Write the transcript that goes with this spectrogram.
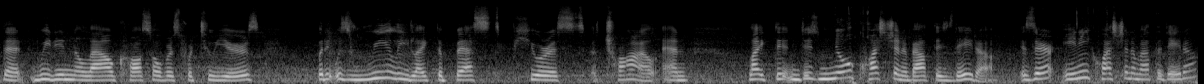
that we didn't allow crossovers for two years but it was really like the best, purest uh, trial. And like, there's no question about this data. Is there any question about the data?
